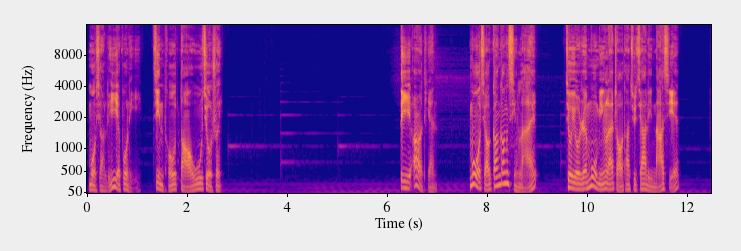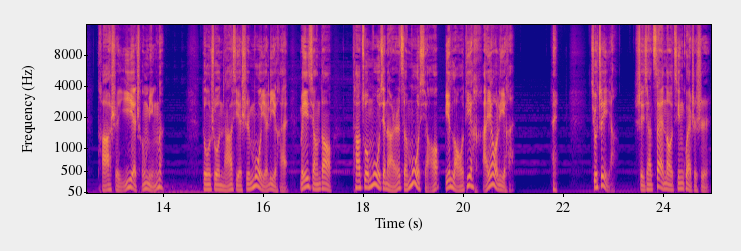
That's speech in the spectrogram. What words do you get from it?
莫小理也不理，径头倒屋就睡。第二天，莫小刚刚醒来，就有人慕名来找他去家里拿鞋。他是一夜成名呢。都说拿鞋是莫爷厉害，没想到他做木匠的儿子莫小比老爹还要厉害。嘿，就这样，谁家再闹精怪之事，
